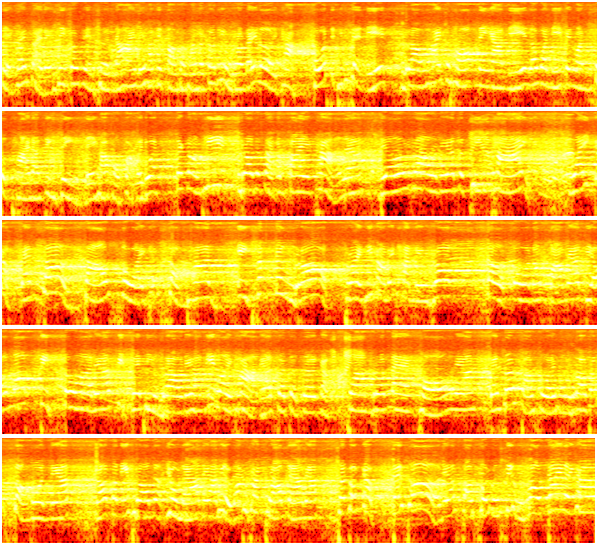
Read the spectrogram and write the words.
จ่ายนะคะเสียค่าใช้จ่ายใดทั้งสิ้นก็เรียนเชิญได้นะคะติดต่อสอบถามกับเจ้าที่ของเราได้เลยค่ะ เพราะว่าสิทธิพิเศษนี้เราให้เฉพาะในงานนี้ แล้ววันนี้เป็นวันสุดท้ายแล้วจริงๆนะคะขอฝากไว้ด้วย แต่ก่อนที่เราจะจากกันไปค่ะนะคะเดี๋ยวเราเนี่ยจะทิ้งท้ายไว้กับแดนเซอร์สาวสวยทั้งสองท่านอีกสักหนึ่งรอบใครที่มาไม่ทันในรอบเติบตัวน้องฟ้าเนะคะเดี๋ยวรอบปิดตัวนะคะปิดเวทีของเรานะคะนี่เลยค่ะนะคะจะเจอกับความร้อนแรงของ นะคะแดนเซอร์สาวสวยของเราทั้งสองคนเนะคะแล้วตอนนี้พร้อมอยู่แล้วนะคะถ้าเกิดว่าทุกท่านพร้อมแล้วนะคะเชิญพบกับแดนเซอร์เนะคะสาวสวยคนสิ่งของเราได้เลยค่ะ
